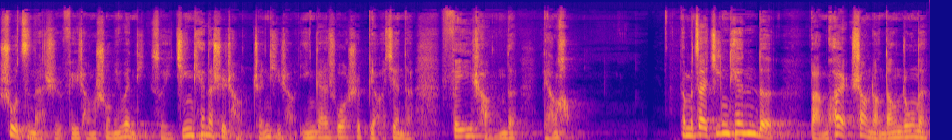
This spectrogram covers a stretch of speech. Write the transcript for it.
数字呢是非常说明问题。所以今天的市场整体上应该说是表现的非常的良好。那么在今天的板块上涨当中呢，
